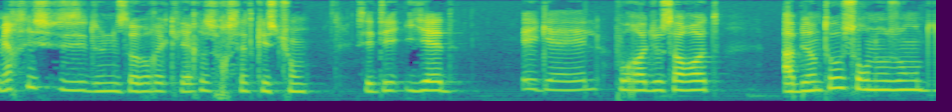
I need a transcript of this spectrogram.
Merci Suzy de nous avoir éclairé sur cette question. C'était Yed et Gaël pour Radio Sarotte. À bientôt sur nos ondes.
